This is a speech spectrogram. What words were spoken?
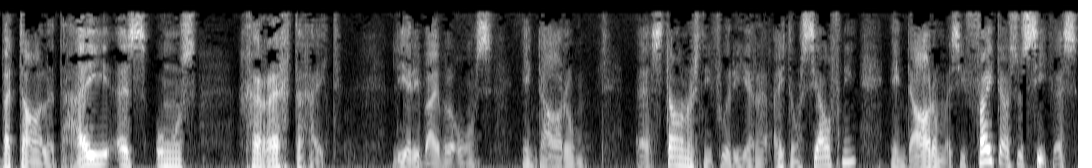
betaal het. Hy is ons geregtigheid. Leer die Bybel ons en daarom uh, staan ons nie voor die Here uit onsself nie en daarom is die feit as ons siek is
